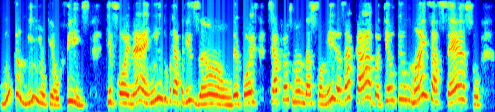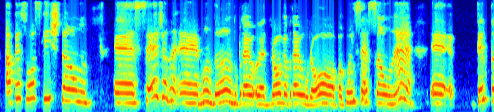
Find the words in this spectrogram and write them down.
No caminho que eu fiz, que foi né, indo para a prisão, depois se aproximando das famílias, acaba que eu tenho mais acesso a pessoas que estão é, seja é, mandando pra, é, droga para a Europa, com inserção, né? É, tenta,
